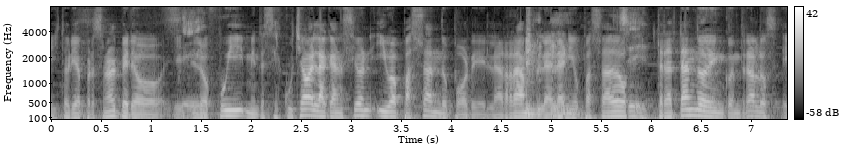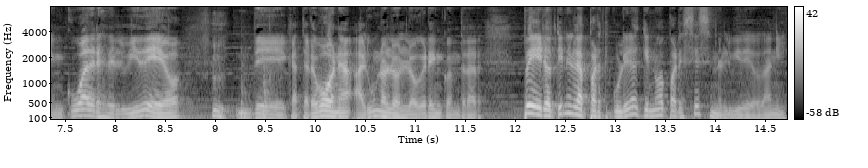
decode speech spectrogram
historia personal, pero eh, lo fui, mientras escuchaba la canción, iba pasando por eh, la Rambla el año pasado, tratando de encontrar los encuadres del video de Caterbona, algunos los logré encontrar. Pero tiene la particularidad que no apareces en el video, Dani.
